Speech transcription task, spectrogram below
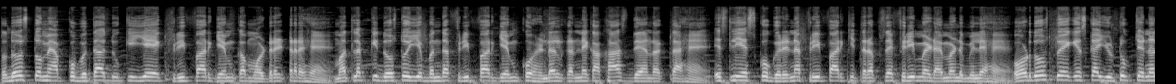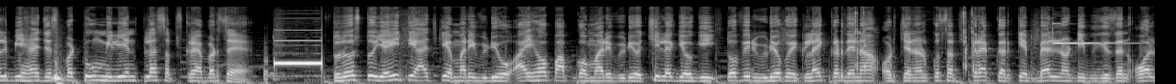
तो दोस्तों, मैं आपको बता दू की ये एक फ्री फायर गेम का मॉडरेटर है। मतलब की दोस्तों, ये बंदा फ्री फायर गेम को हैंडल करने का खास ध्यान रखता है। इसलिए इसको गरेना फ्री फायर की तरफ़ से फ्री में डायमंड मिले हैं। और दोस्तों, एक इसका यूट्यूब चैनल भी है, जिस पर टू मिलियन प्लस सब्सक्राइबर्स है। तो दोस्तों, यही थी आज की हमारी वीडियो। आई होप आपको हमारी वीडियो अच्छी लगी होगी। तो फिर वीडियो को एक लाइक कर देना और चैनल को सब्सक्राइब करके बेल नोटिफिकेशन ऑल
